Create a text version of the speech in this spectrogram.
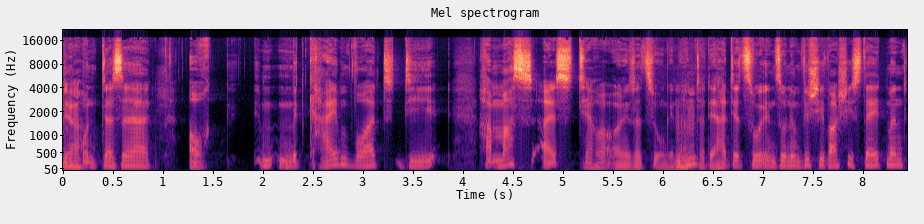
ja. und dass er auch mit keinem Wort die Hamas als Terrororganisation genannt mhm. hat. Er hat jetzt so in so einem Wischiwaschi-Statement,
